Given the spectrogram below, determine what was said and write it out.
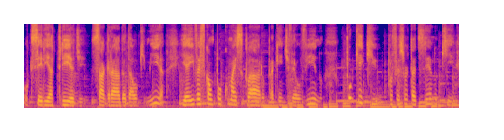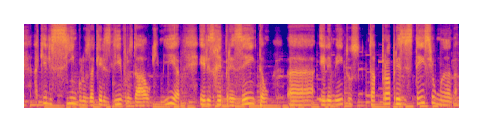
o que seria a tríade sagrada da alquimia, e aí vai ficar um pouco mais claro para quem estiver ouvindo por que, que o professor está dizendo que aqueles símbolos daqueles livros da alquimia eles representam ah, elementos da própria existência humana,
